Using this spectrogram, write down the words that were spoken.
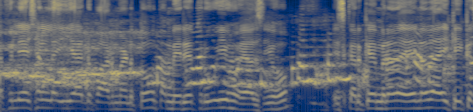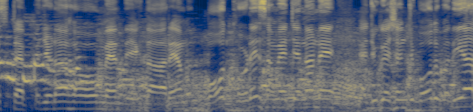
ਐਫੀਲੀਏਸ਼ਨ ਲਈ ਹੈ ਡਿਪਾਰਟਮੈਂਟ ਤੋਂ ਤਾਂ ਮੇਰੇ ਥਰੂ ਹੀ ਹੋਇਆ ਸੀ ਉਹ। ਇਸ ਕਰਕੇ ਮੇਰਾ ਇਹਨਾਂ ਦਾ ਇੱਕ ਇੱਕ ਸਟੈਪ ਜਿਹੜਾ ਉਹ ਮੈਂ ਦੇਖਦਾ ਆ ਰਿਹਾ। ਬਹੁਤ ਥੋੜੇ ਸਮੇਂ 'ਚ ਇਹਨਾਂ ਨੇ ਐਜੂਕੇਸ਼ਨ 'ਚ ਬਹੁਤ ਵਧੀਆ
